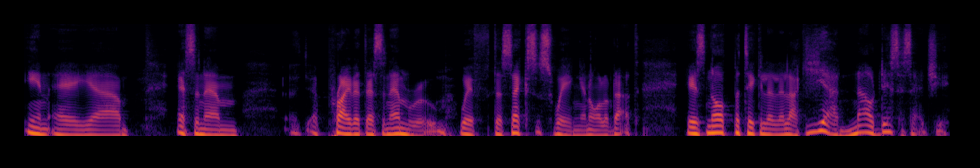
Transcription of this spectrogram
in a um, s&m a private s&m room with the sex swing and all of that is not particularly like, yeah, now this is edgy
